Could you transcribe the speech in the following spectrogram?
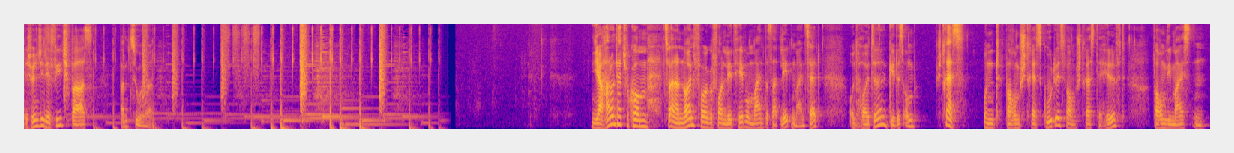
Ich wünsche dir viel Spaß beim Zuhören. Ja, hallo und herzlich willkommen zu einer neuen Folge von Letevo Mind, das Athleten-Mindset. Und heute geht es um Stress und warum Stress gut ist, warum Stress dir hilft, warum die meisten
